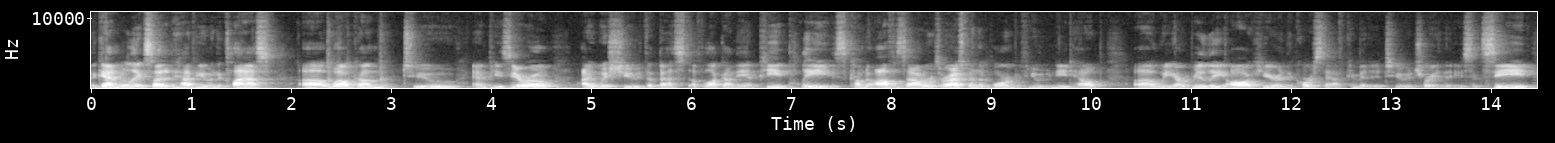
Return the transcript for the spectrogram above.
again, really excited to have you in the class. Uh, welcome to MP0. I wish you the best of luck on the MP. Please come to office hours or ask on the forum if you need help. Uh, we are really all here in the core staff committed to ensuring that you succeed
